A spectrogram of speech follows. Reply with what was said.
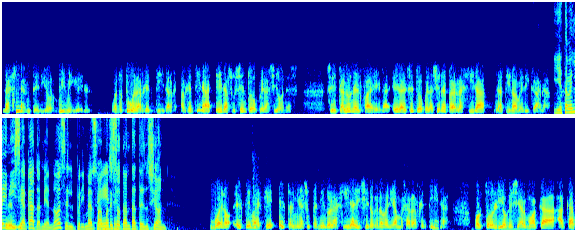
La gira anterior, Luis Miguel, cuando estuvo en la Argentina, Argentina era su centro de operaciones. Se instaló en el Faena, era el centro de operaciones para la gira latinoamericana. Y esta vez la Eh, inicia acá también, ¿no? Es el primer, Sí, por sí. eso tanta atención. Bueno, el tema es que él termina suspendiendo la gira diciendo que no venía más a la Argentina. Por todo el lío que se armó acá, acá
